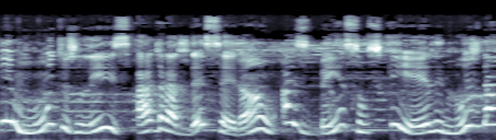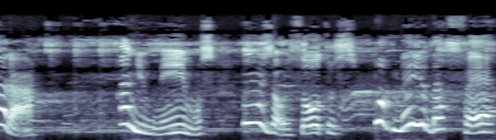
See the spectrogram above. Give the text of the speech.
e muitos lhes agradecerão as bênçãos que ele nos dará. Animemos uns aos outros por meio da fé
